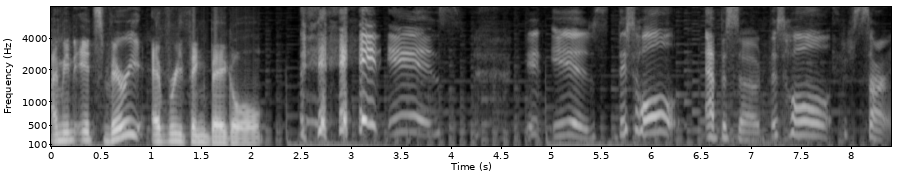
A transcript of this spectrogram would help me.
I mean, it's very everything bagel. it is. It is. This whole episode, this whole sorry.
